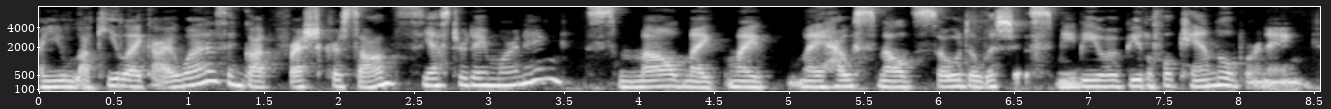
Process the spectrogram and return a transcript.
Are you lucky like I was and got fresh croissants yesterday morning? Smelled my my my house smelled so delicious. Maybe you have a beautiful candle burning.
